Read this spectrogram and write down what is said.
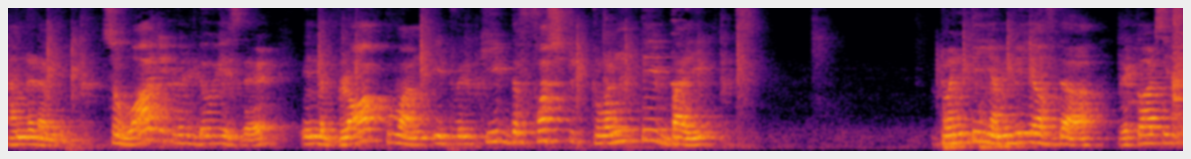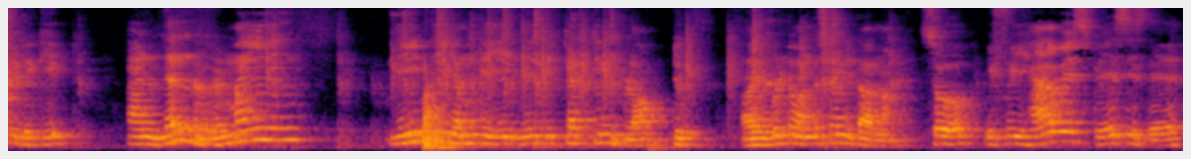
100 MB. So what it will do is that in the block 1 it will keep the first 20 bytes 20 MB of the record it will be kept. And then remaining 80 MB will be kept in block 2 are you able to understand it or not? So if we have a space is there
